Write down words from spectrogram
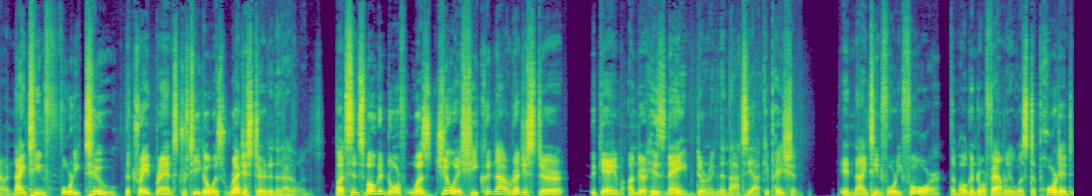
Now, in 1942, the trade brand Stratego was registered in the Netherlands. But since Mogendorf was Jewish, he could not register the game under his name during the Nazi occupation. In 1944, the Mogendorf family was deported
